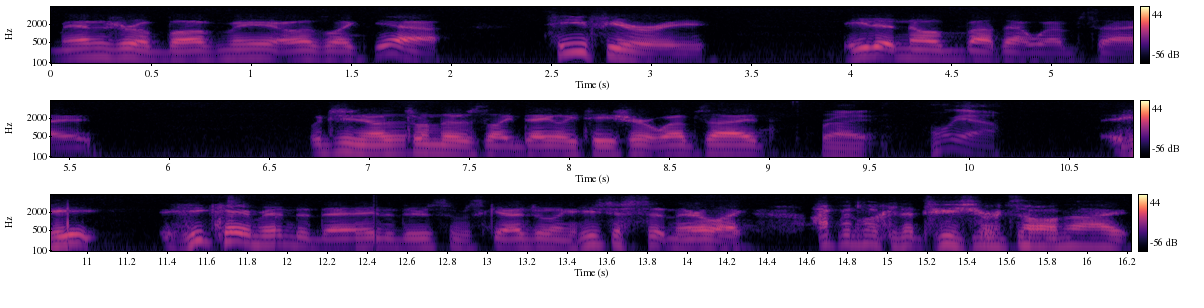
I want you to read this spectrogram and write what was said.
manager above me. I was like, yeah, TeeFury. He didn't know about that website. Which you know, it's one of those like daily T-shirt websites. Right. Oh yeah. he he came in today to do some scheduling. He's just sitting there like, I've been looking at T-shirts all night.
